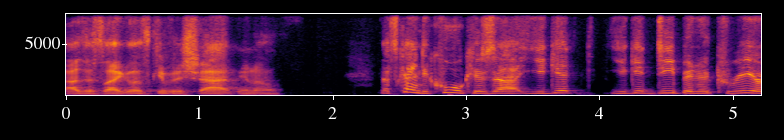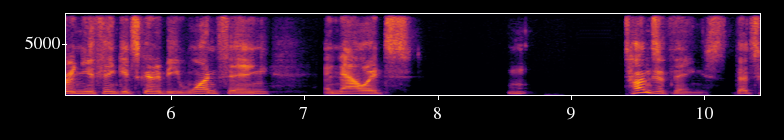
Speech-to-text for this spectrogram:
I was just like, let's give it a shot. You know. That's kind of cool because uh, you get you get deep in a career and you think it's going to be one thing, and now it's tons of things. That's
